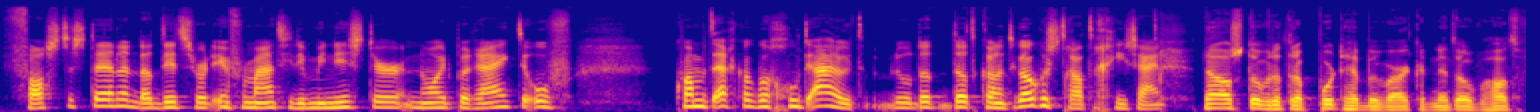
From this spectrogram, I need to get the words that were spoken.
vast te stellen dat dit soort informatie de minister nooit bereikte? Of kwam het eigenlijk ook wel goed uit. Ik bedoel, dat, dat kan natuurlijk ook een strategie zijn. Nou, als we het over dat rapport hebben waar ik het net over had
